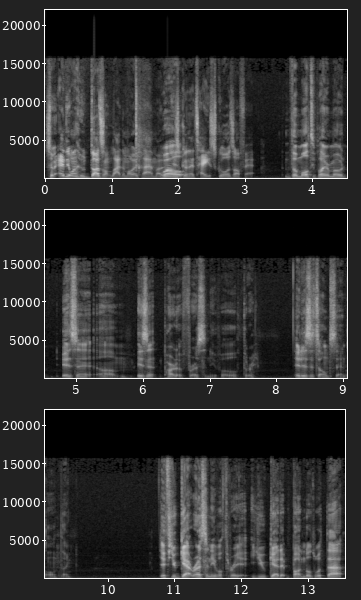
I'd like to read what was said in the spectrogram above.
So anyone who doesn't like the multiplayer mode is going to take scores off it. the multiplayer mode isn't um isn't part of Resident Evil three. It is its own standalone thing. If you get Resident Evil three, you get it bundled with that,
